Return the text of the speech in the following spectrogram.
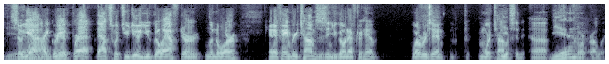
Yeah. So yeah, I agree with Brett. That's what you do. You go after Lenoir, and if Ambry Thomas is in, you're going after him. Whoever's in, more Thomas and uh, yeah, Lenoir probably.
